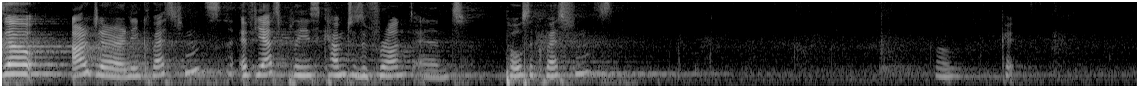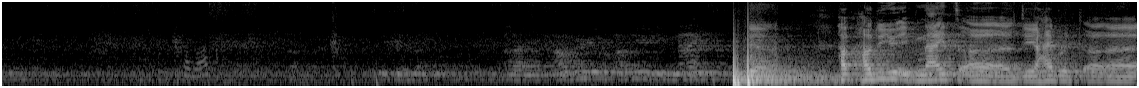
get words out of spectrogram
So, are there any questions? If yes, please come to the front and pose the questions. Okay. Yeah. How, how do you ignite uh, the hybrid uh, uh,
